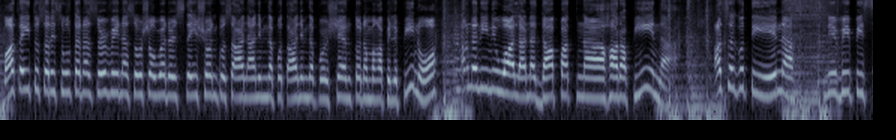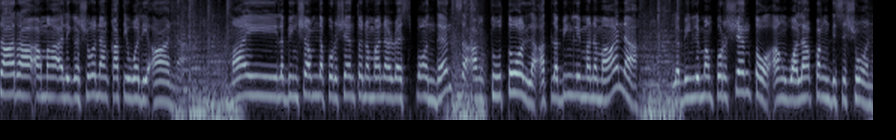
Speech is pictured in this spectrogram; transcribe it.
Bata ito sa resulta ng survey ng Social Weather Station kung saan 66% ng mga Pilipino ang naniniwala na dapat na harapin at sagutin ni VP Sara ang mga alegasyon ng katiwalian. May 19 na porsyento naman na respondents ang tutol at 15 naman 15% ang wala pang desisyon.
